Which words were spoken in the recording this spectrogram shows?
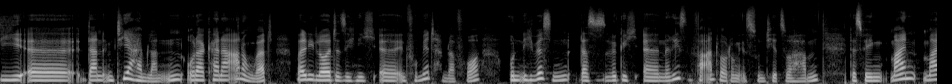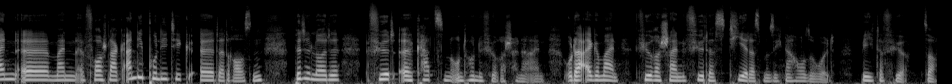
die äh, dann im Tierheim landen oder keine Ahnung was, weil die Leute sich nicht äh, informiert haben davor und nicht wissen, dass es wirklich äh, eine riesen Verantwortung ist, so ein Tier zu haben. Deswegen mein, mein, äh, mein Vorschlag an die Politik äh, da draußen, bitte Leute, führt Katzen- und Hundeführerscheine ein. Oder allgemein Führerscheine für das Tier, das man sich nach Hause holt. Bin ich dafür. So.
